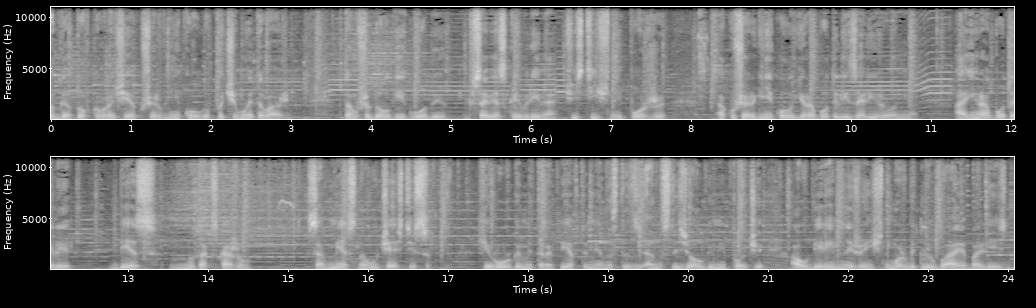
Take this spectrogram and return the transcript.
подготовка врачей-акушеров-гинекологов. Почему это важно? Потому что долгие годы, в советское время частично и позже, акушеры-гинекологи работали изолированно. Они работали без, ну так скажем, совместного участия с хирургами, терапевтами, анестезиологами и прочее. А у беременной женщины может быть любая болезнь.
